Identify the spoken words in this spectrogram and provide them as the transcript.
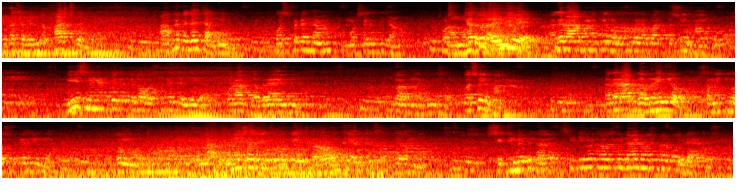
पूरा शरीर में फास्ट बन गया आपने पैदल चालनी है। हॉस्पिटल जाना मोटरसाइकिल जाना। हाँ, जब જતો જલ્દી વે અગર આપ આણ કે ઓળખો બોલા બાદ हाँ को हाँ। बीस मिनट के पहले हॉस्पिटल चले गया और आप घबराए नहीं। तो आप मर नहीं सको कसू हाँ अगर आप घबरे गए हो समय की हॉस्पिटल नहीं गया तो मौत। आप हमेशा देखो कि गाँव के अंदर सबसे कम सिटी में भी खा सिटी में खाओगे डायरेक्ट हॉस्पिटल को डायरेक्ट हॉस्पिटल।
